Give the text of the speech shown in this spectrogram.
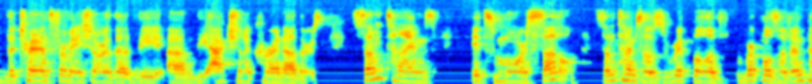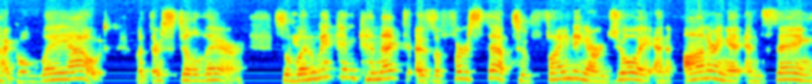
the transformation or the the um, the action occur in others. Sometimes it's more subtle. Sometimes those ripple of ripples of impact go way out but they're still there. So when we can connect as a first step to finding our joy and honoring it and saying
